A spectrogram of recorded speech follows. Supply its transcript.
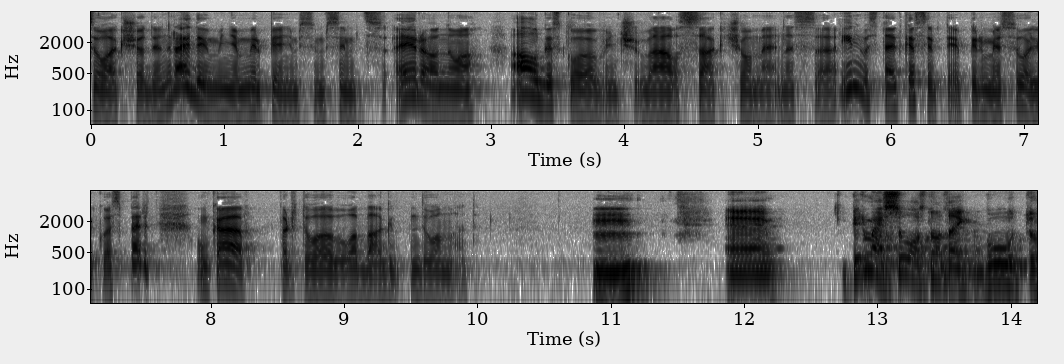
cilvēks šodien raidījumu, viņam ir pieņemsim 100 eiro no algas, ko viņš vēlas sākt šomēnes investēt, kas ir tie pirmie soļi, ko spērt un kā par to labāk domāt. Mm. E Pirmais solis noteikti būtu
